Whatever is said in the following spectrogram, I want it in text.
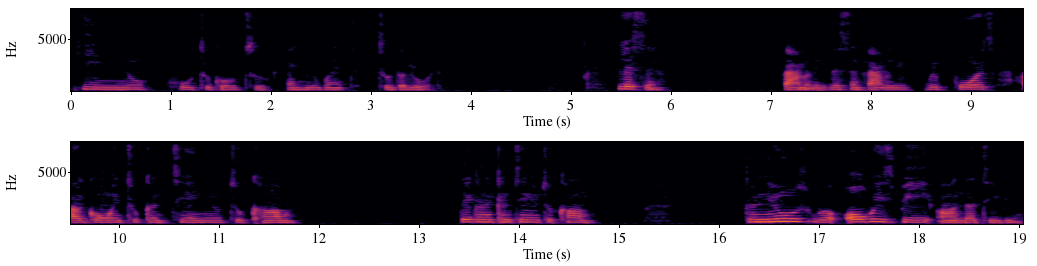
He knew who to go to, and he went to the Lord. Listen, family, listen, family, reports are going to continue to come. They're going to continue to come. The news will always be on the TV.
